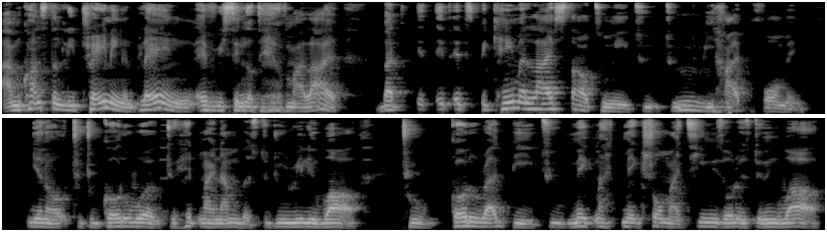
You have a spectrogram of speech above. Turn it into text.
I'm constantly training and playing every single day of my life. But it, it it's became a lifestyle to me to to mm. be high performing. You know, to to go to work, to hit my numbers, to do really well, to go to rugby, to make my make sure my team is always doing well.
